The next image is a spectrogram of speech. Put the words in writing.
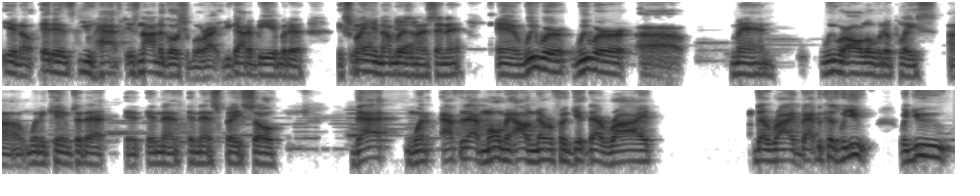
you know, it is you have to, it's non-negotiable, right? You got to be able to explain yeah, your numbers yeah. and understand that and we were we were uh, man, we were all over the place uh, when it came to that in, in that in that space. So that when after that moment, I'll never forget that ride, that ride back because when you when you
